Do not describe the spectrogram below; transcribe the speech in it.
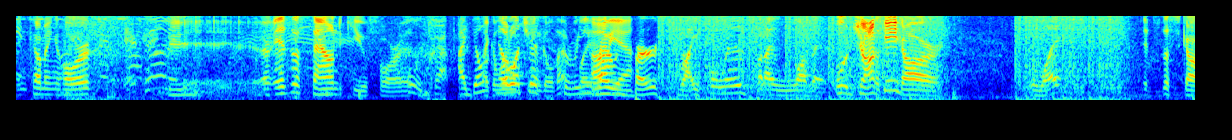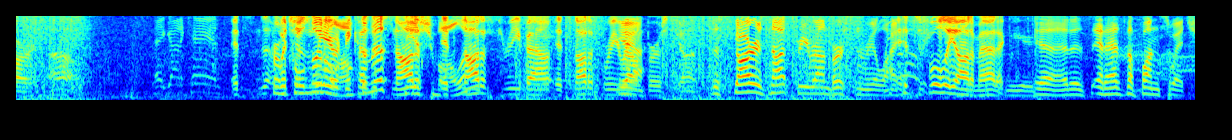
Incoming horde. There is a sound cue for it. Holy crap. I don't Like know what this three plays. round Oh, yeah. burst rifle is, but I love it. Oh, The jockey. scar. The what? It's the scar. Oh. Hey, got a can. It's the, which is Full Metal weird because it's not the a, it's not a three bound it's not a three Yeah. round burst gun. The Scar is not three round burst in real life. It's fully automatic. Weird. yeah, it is. It has the fun switch.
